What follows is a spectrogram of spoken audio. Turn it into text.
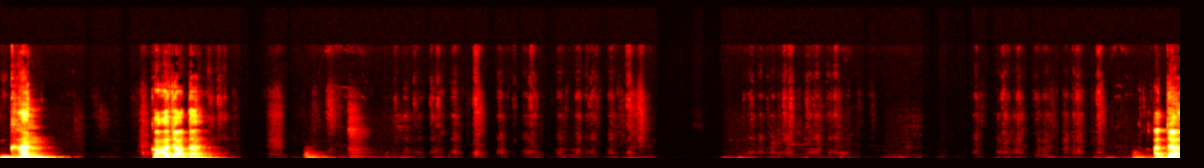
घन कहा जाता है। अतः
